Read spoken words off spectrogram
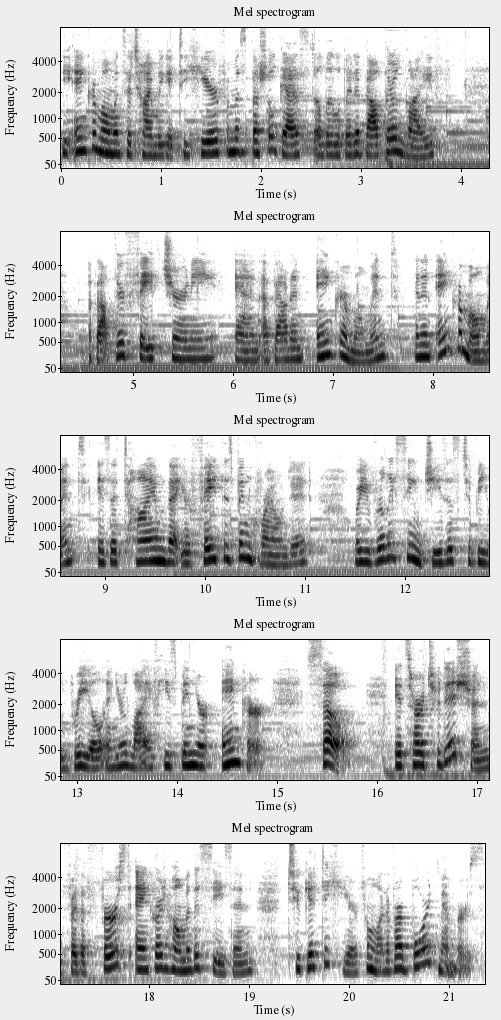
The anchor moment's a time we get to hear from a special guest a little bit about their life, about their faith journey, and about an anchor moment. And an anchor moment is a time that your faith has been grounded, where you've really seen Jesus to be real in your life. He's been your anchor. So, it's our tradition for the first Anchor at Home of the season to get to hear from one of our board members.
